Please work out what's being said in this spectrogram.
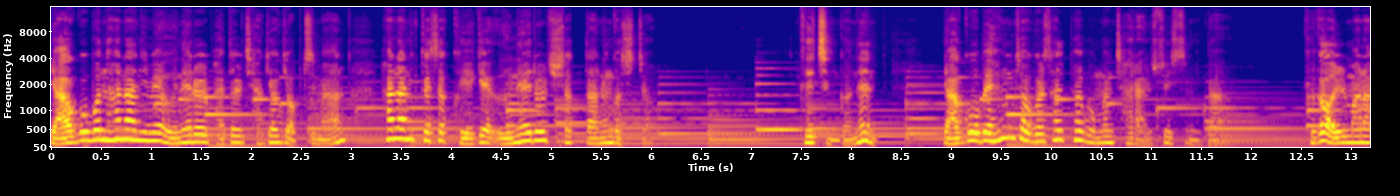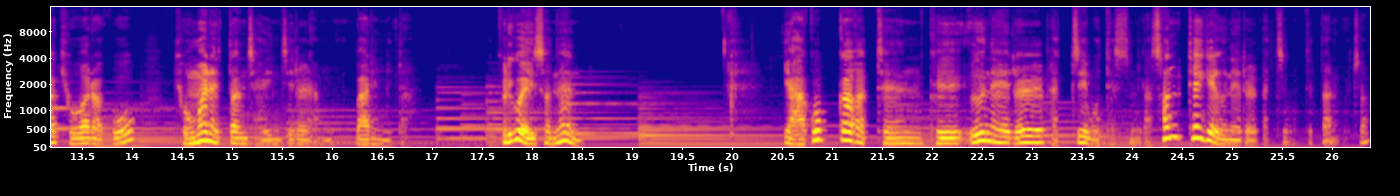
야곱은 하나님의 은혜를 받을 자격이 없지만 하나님께서 그에게 은혜를 주셨다는 것이죠. 그 증거는 야곱의 행적을 살펴보면 잘 알 수 있습니다. 그가 얼마나 교활하고 교만했던 자인지를 말입니다. 그리고 에서는 야곱과 같은 그 은혜를 받지 못했습니다. 선택의 은혜를 받지 못했다는 거죠.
